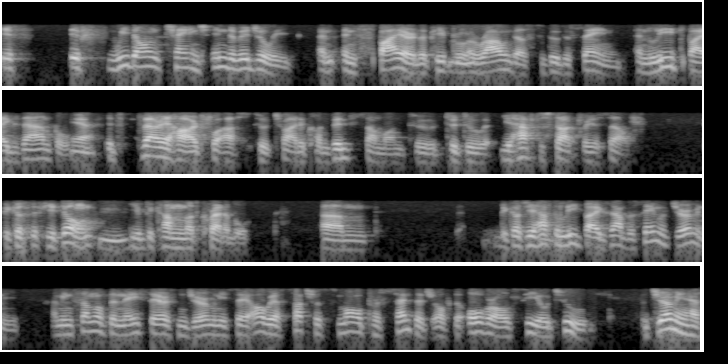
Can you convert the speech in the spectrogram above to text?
if if we don't change individually and inspire the people mm-hmm. around us to do the same and lead by example, yeah. it's very hard for us to try to convince someone to to do it. You have to start for yourself because if you don't, mm. you become not credible. Um, because you have to lead by example. The Same with Germany. I mean, some of the naysayers in Germany say, "Oh, we have such a small percentage of the overall CO2." But Germany has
